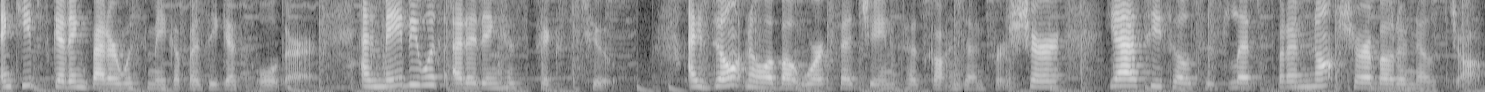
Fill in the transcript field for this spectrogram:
and keeps getting better with makeup as he gets older. And maybe with editing his pics too. I don't know about work that James has gotten done for sure. Yes, he fills his lips, but I'm not sure about a nose job.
